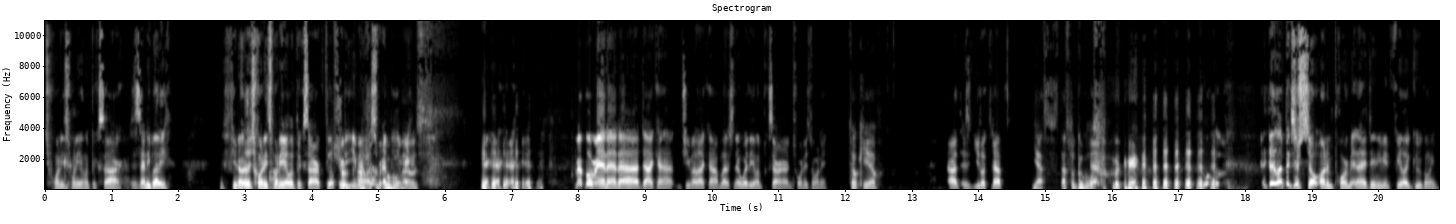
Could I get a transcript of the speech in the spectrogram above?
2020 Olympics are. Does anybody? If you know where the 2020 Olympics are, feel free to email I'm us. sure Red Google Bull Ran. knows. Red Bull Ran at uh, dot com, gmail.com. Let us know where the Olympics are in 2020. Tokyo. Uh, is- you looked it up? Yes, that's what Google's Yeah. for. The Olympics are so unimportant, and I didn't even feel like Googling.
